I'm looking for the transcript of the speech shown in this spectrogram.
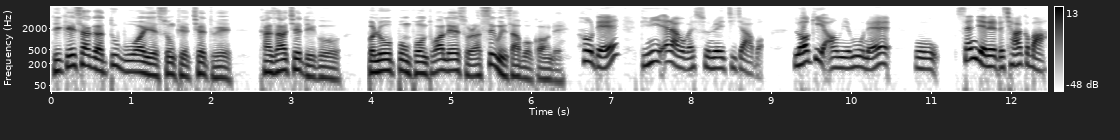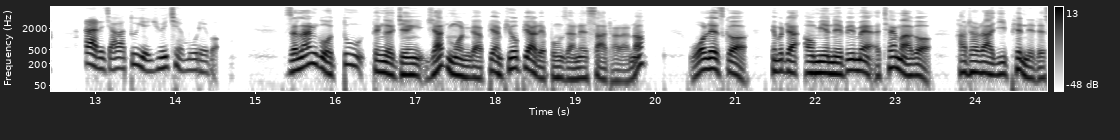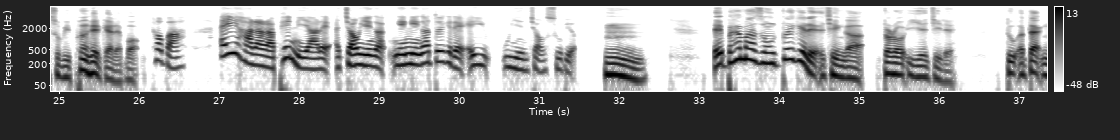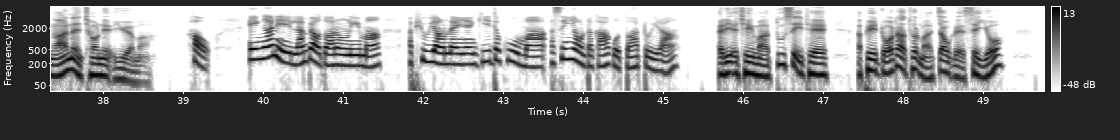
ဒီကိစ္စကသူ့ဘဝရဲ့ဆုံးဖြတ်ချက်တွေ ခံစားချက်တွေကိုဘလို့ပုံဖော်သွားလဲဆိုတာစိတ်ဝင်စားဖို့ကောင်းတယ်ဟုတ်တယ်ဒီနေ့အဲ့ဒါကိုပဲဆွေးနွေးကြည့်ကြပါလော်ကီအောင်မြင်မှုနဲ့ဟိုစမ်းကျဲတဲ့တခြားကဘာအဲ့ဒါတခြားကသူ့ရဲ့ရွေးချယ်မှုတွေပေါ့ဇလန်ကိုသူ့တငယ်ချင်းယတ်မွန်ကပြန်ပြောပြတဲ့ပုံစံနဲ့စထားတာနော် Wallace ကအင်မတန်အောင်မြင်နေပြီမဲ့အထက်မှာကဟာဒရာကြီးဖြစ်နေတယ်ဆိုပြီးဖွင့်ဟစ်ခဲ့တယ်ပေါ့ဟုတ်ပါအဲ့ဒီဟာရတာဖြစ်နေရတဲ့အကြောင်းရင်းကငယ်ငယ်ကတွေးကြတဲ့အဲ့ဒီဥယျာဉ်ကြောင့်ဆိုပြอืม အေဘဟမဇွန်တွေ့ခဲ့တဲ့အချိန်ကတော်တော်အရေးကြီးတယ်သူအသက်9နဲ့6နှစ်အရွယ်မှာဟုတ်အိမ်ကနေလမ်းပြောက်သွားတော့လေးမှာအဖြူရောင်နိုင်ရန်ကြီးတစ်ခုမှာအစင်းရောင်တကားကိုသွားတွေ့တာအဲ့ဒီအချိန်မှာသူ့စိတ်ထဲအဖေဒေါတာထွက်မှာကြောက်တဲ့စိတ်ရော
